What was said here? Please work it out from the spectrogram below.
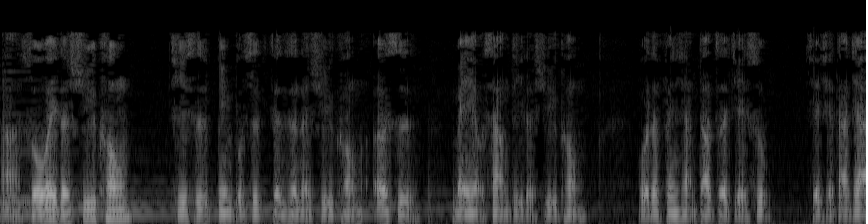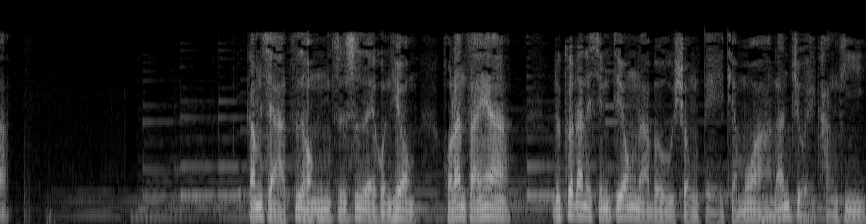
啊，所谓的虚空，其实并不是真正的虚空，而是没有上帝的虚空。我的分享到这结束，谢谢大家。感谢志宏知识的分享，互咱知影，如果咱的心中若无有上帝填满，咱就会空虚。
